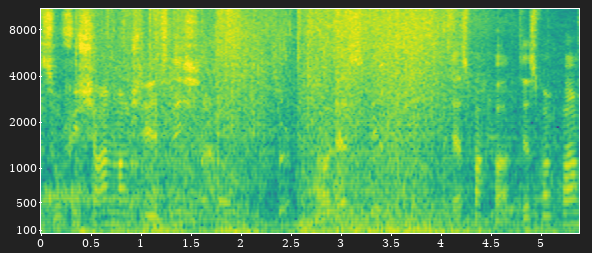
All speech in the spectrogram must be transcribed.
So viel Schaden mache ich dir jetzt nicht. Aber das, das ist machbar. Das ist machbar.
